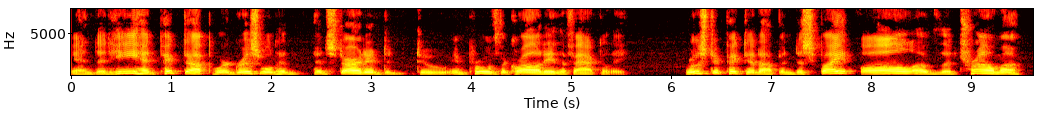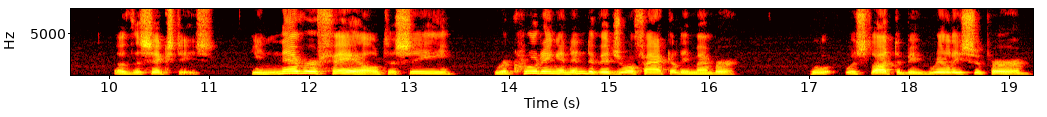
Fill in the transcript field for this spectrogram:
And that he had picked up where Griswold had, had started to, to improve the quality of the faculty. Brewster picked it up, and despite all of the trauma of the 60s, he never failed to see recruiting an individual faculty member who was thought to be really superb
